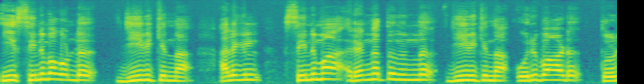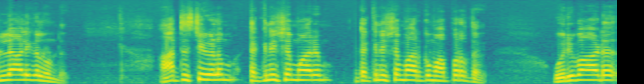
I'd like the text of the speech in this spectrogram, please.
ഈ സിനിമ കൊണ്ട് ജീവിക്കുന്ന അല്ലെങ്കിൽ സിനിമ രംഗത്ത് നിന്ന് ജീവിക്കുന്ന ഒരുപാട് തൊഴിലാളികളുണ്ട്. ആർട്ടിസ്റ്റുകളും ടെക്നീഷ്യന്മാരും ടെക്നീഷ്യന്മാർക്കും അപ്പുറത്ത് ഒരുപാട്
